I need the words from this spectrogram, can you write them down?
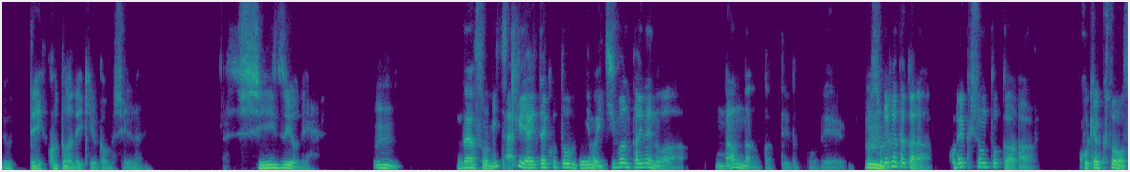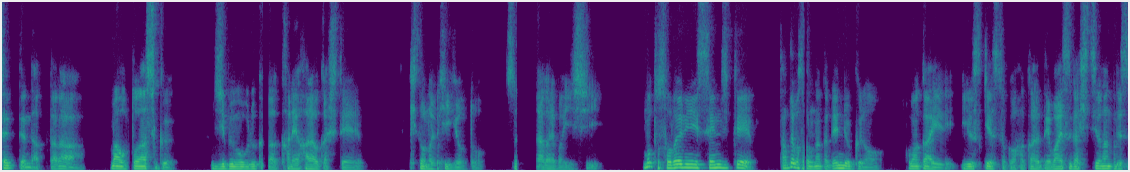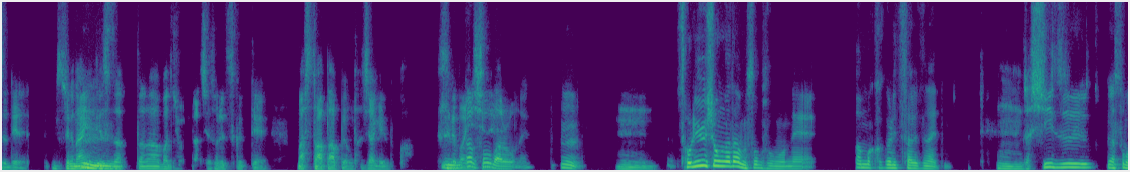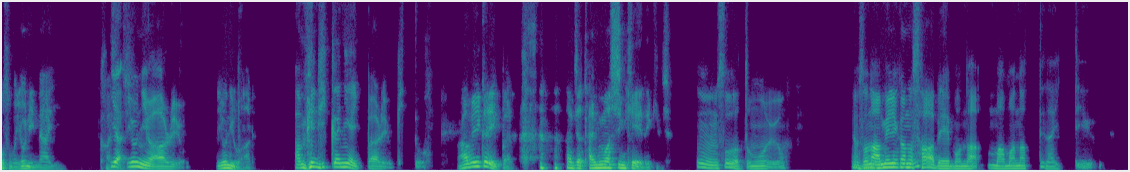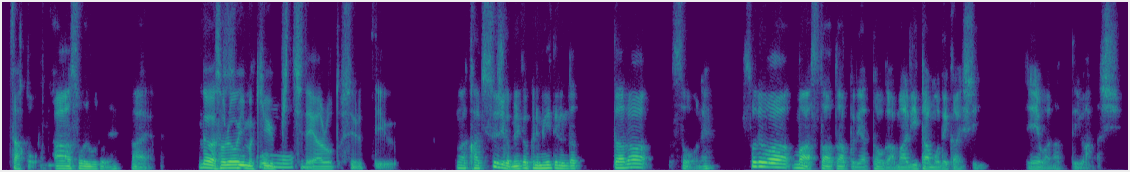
売っていくことはできるかもしれない。シーズよね。うん。だからその三月がやりたいことで今一番足りないのは何なのかっていうところで、まあうんそれがだからコレクションとか顧客との接点だったら、まあおとなしく自分を売るか金を払うかして、人の企業とつながればいいし、もっとそれに先じて、例えばそのなんか電力の細かいユースケースとかを測るデバイスが必要なんですで、それがないんですだったら、まあ自分たちでそれ作って、まあスタートアップを立ち上げるとかすればいいし、うん多分そうだろうね。うん。うん。ソリューションが多分そもそもね、あんま確立されてないと思うん、じゃあシーズがそもそも世にないう。感じ。いや、世にはあるよ。世にはある。アメリカにはいっぱいあるよ、きっと。アメリカでいっぱいある。じゃあタイムマシン経営できるじうん、そうだと思うよ。でもそのアメリカのサーベイもな、ままなってないっていう雑魚。ゃん。ああ、そういうことね。はい。だからそれを今そこも急ピッチでやろうとしてるっていう。まあ、勝ち筋が明確に見えてるんだったら、そうね。それは、まあ、スタートアップでやった方が、まあ、リターンもでかいし、ええわなっていう話。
